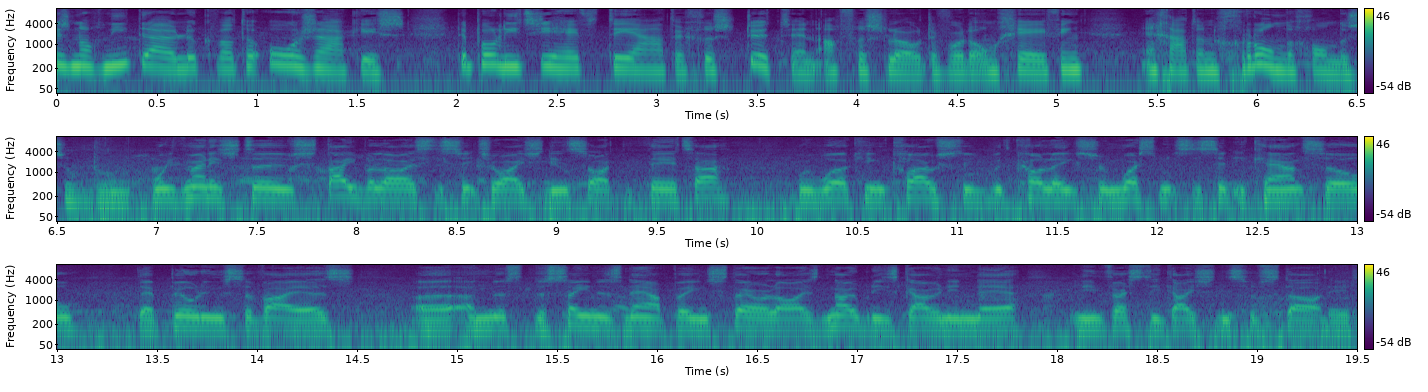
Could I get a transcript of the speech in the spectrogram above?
Het is nog niet duidelijk wat de oorzaak is. De politie heeft het theater gestut en afgesloten voor de omgeving... en gaat een grondig onderzoek doen. We've managed to stabilize the situation inside the theatre. We're working closely with colleagues from Westminster City Council, their building surveyors... Uh, and the, the scene has now been sterilised. Nobody's going in there and investigations have started.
